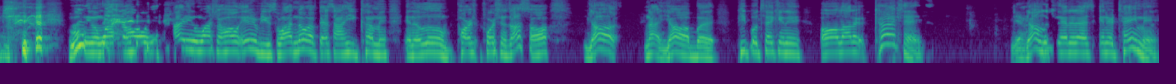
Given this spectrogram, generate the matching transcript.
I didn't even watch the whole. I didn't even watch the whole interview, so I know if that's how he coming in the little par- portions I saw. Y'all, not y'all, but people taking it all out of context. yeah. Y'all looking at it as entertainment.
